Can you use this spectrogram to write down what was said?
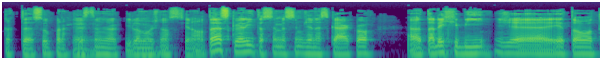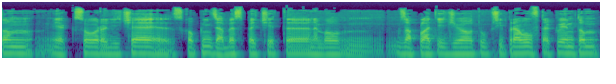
Tak to je super, že jste měl takovéhle možnosti. No. To je skvělý, to si myslím, že dneska jako eh, tady chybí, že je to o tom, jak jsou rodiče schopní zabezpečit eh, nebo mm, zaplatit že jo, tu přípravu v takovém tom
